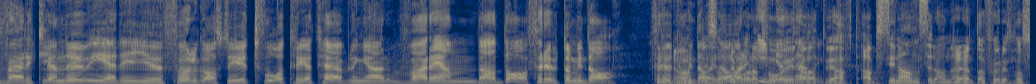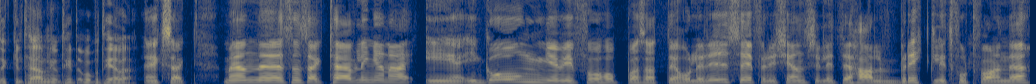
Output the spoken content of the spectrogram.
Verkligen, nu är det ju full gas. Det är ju två, tre tävlingar varenda dag, förutom idag. Förutom ja, idag. Vi sa det båda två idag tävling. att vi har haft abstinens idag när det inte har funnits någon cykeltävling att titta på på TV. Exakt. Men eh, som sagt, tävlingarna är igång. Vi får hoppas att det håller i sig för det känns ju lite halvbräckligt fortfarande.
